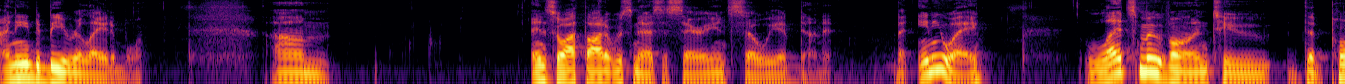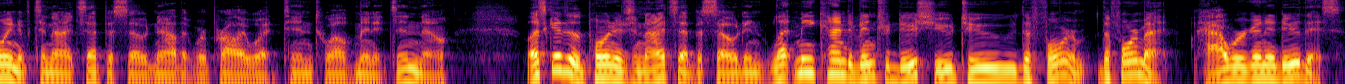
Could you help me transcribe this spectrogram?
I need to be relatable. Um, and so I thought it was necessary, and so we have done it. But anyway, let's move on to the point of tonight's episode now that we're probably, what, 10, 12 minutes in now let's get to the point of tonight's episode and let me kind of introduce you to the form, the format, how we're going to do this.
